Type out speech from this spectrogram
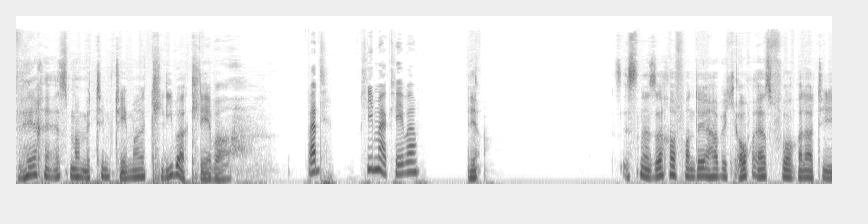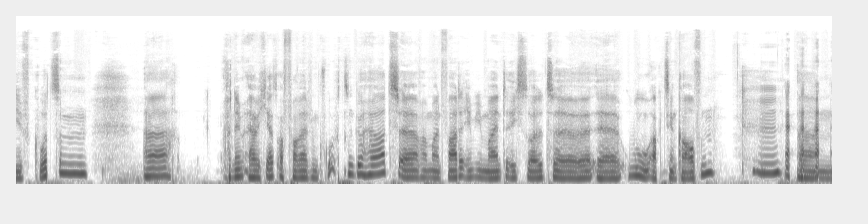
wäre es mal mit dem Thema Kleberkleber? Was? Klimakleber? Das ist eine Sache, von der habe ich auch erst vor relativ kurzem, äh, von dem habe ich erst auch vor relativ kurzem gehört, äh, weil mein Vater irgendwie meinte, ich sollte äh, Uhu-Aktien kaufen. Hm. ähm,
